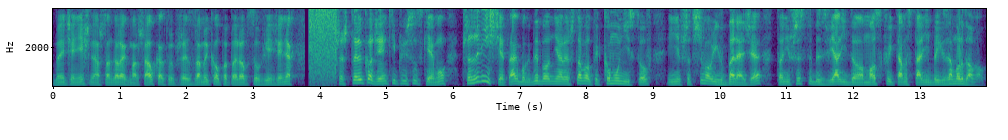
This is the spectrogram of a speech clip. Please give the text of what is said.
będziecie nieśli na sztandarach marszałka, który przecież zamykał peperowców w więzieniach. Przecież tylko dzięki Piłsudskiemu przeżyliście, tak? Bo gdyby on nie aresztował tych komunistów i nie przetrzymał ich w Berezie, to oni wszyscy by zwiali do Moskwy i tam Stalin by ich zamordował.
